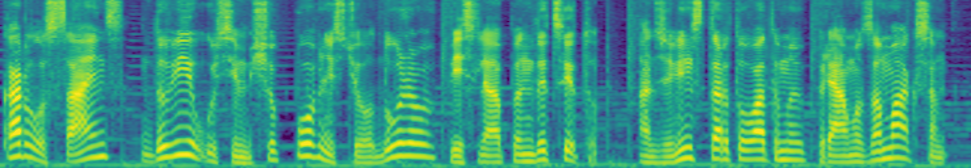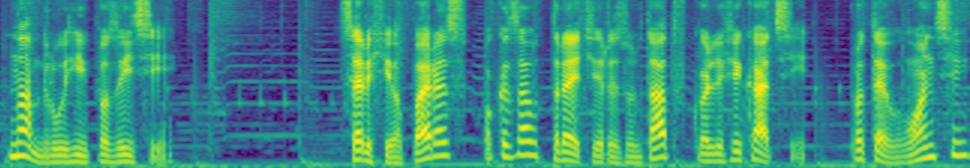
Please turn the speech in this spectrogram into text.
Карлос Сайнс довів усім, що повністю одужав після апендициту, адже він стартуватиме прямо за Максом на другій позиції. Серхіо Перес показав третій результат в кваліфікації, проте в гонці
